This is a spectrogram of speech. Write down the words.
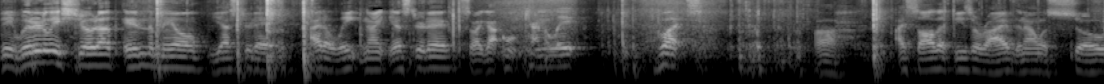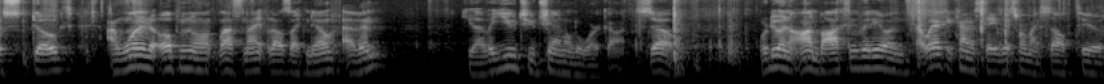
they literally showed up in the mail yesterday. I had a late night yesterday, so I got home kind of late. But, uh, I saw that these arrived and I was so stoked. I wanted to open them last night, but I was like, no, Evan, you have a YouTube channel to work on. So, we're doing an unboxing video, and that way I could kind of save this for myself, too.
